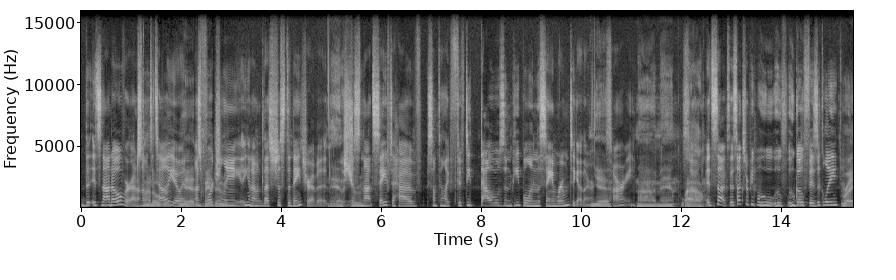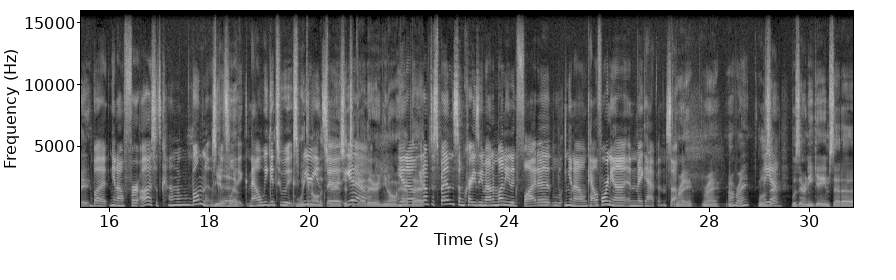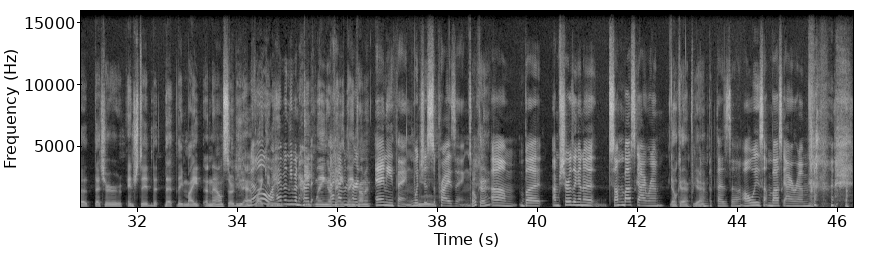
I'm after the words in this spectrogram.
it's not over. I don't know what to tell you. And Yeah, unfortunately, you know, that's just the nature of it. Yeah, that's it's not safe to have something like 50,000 people in the same room together. Yeah. Sorry. Ah man. Wow. So it sucks. It sucks for people who who, who go physically. Right. But you know, for us, it's kind of a bonus because Yeah. like now we get to experience we can all experience it, Yeah. together, and you don't You have know, that. you don't have to spend some crazy amount of money to fly to you know California and make it happen. So Right, right. All right. Well, was Yeah. there was there any games that uh that you're interested that, that they might announce, or do you have no, like any I haven't even heard inkling of I haven't anything heard coming? anything, which is surprising. Okay. Um, but I'm sure they're gonna something about Skyrim. okay. Yeah. Bethesda. Always something about Skyrim.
